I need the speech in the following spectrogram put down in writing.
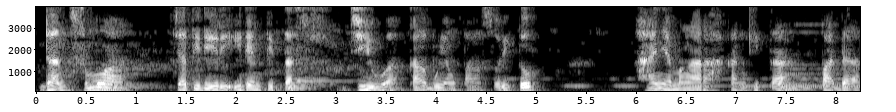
dan semua jati diri identitas jiwa kalbu yang palsu itu hanya mengarahkan kita pada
